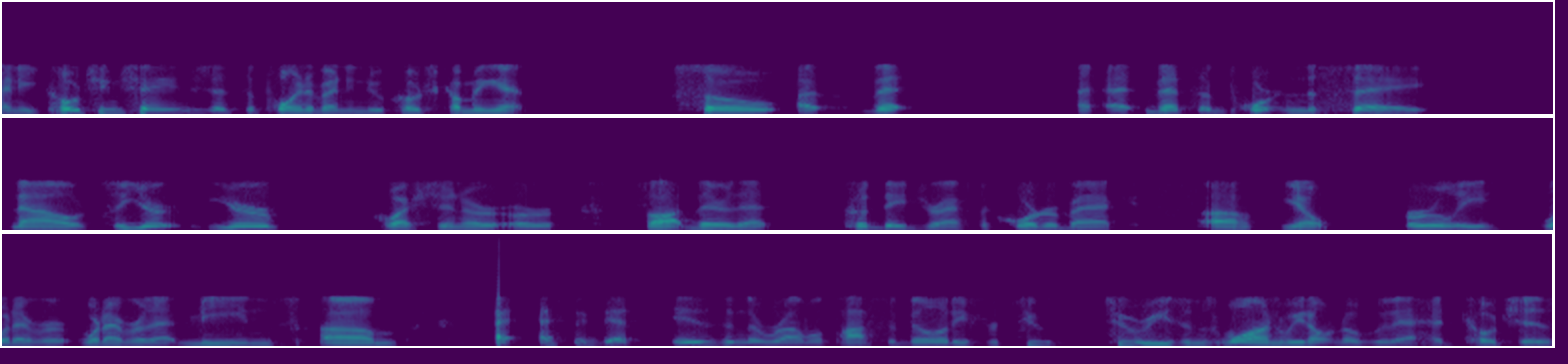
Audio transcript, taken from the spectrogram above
any coaching change. That's the point of any new coach coming in. So uh, that uh, that's important to say. Now, to your your question or, or thought there that could they draft a quarterback, uh, you know, early, whatever whatever that means. Um, I, I think that is in the realm of possibility for two two reasons. One, we don't know who that head coach is.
